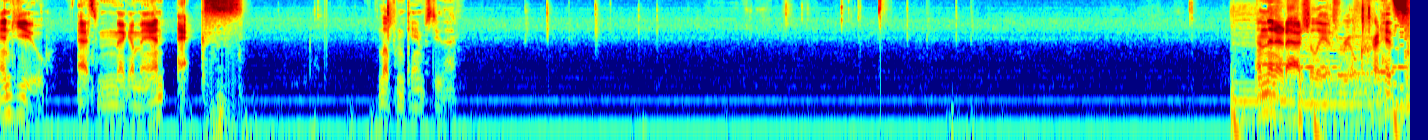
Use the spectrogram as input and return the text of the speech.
And you as Mega Man X. Love when games do that. And then it actually has real credits.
